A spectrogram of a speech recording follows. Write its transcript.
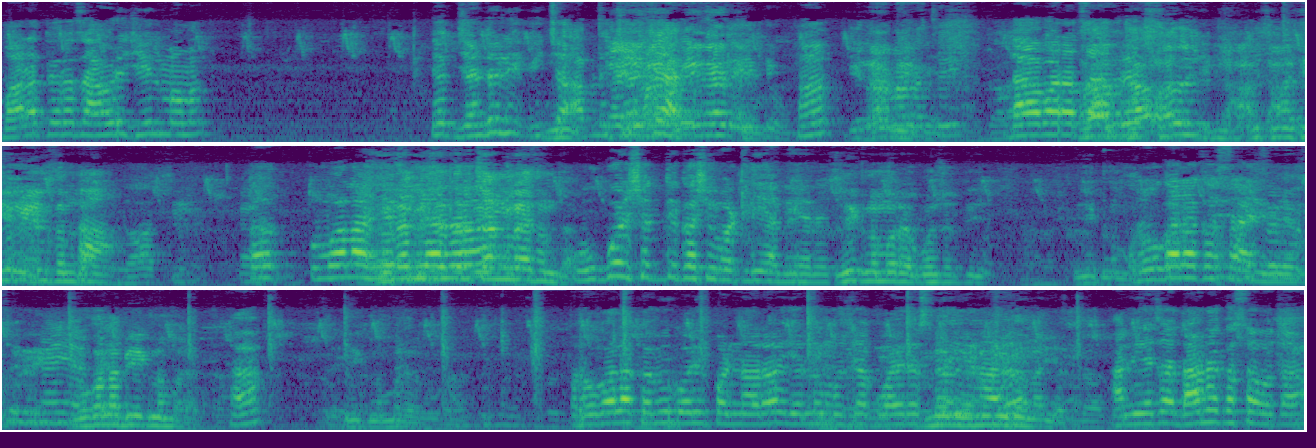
बारा तेराचा ॲव्हरेज येईल मामा? एक जनरली विचार आपली. हां? दहा बाराचा. तर तुम्हाला हे. उगवण शक्ती कशी वाटली या बियाण्याची? एक नंबर आहे कोण शक्ती. एक नंबर. रोगाला कसं आहे? रोगाला बी एक नंबर आहे. हा? एक नंबर आहे रोगाला. रोगाला कमी बळी पडणारा येलो मोजाक व्हायरस नाही येणार. आणि याचा दाना कसा होता?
